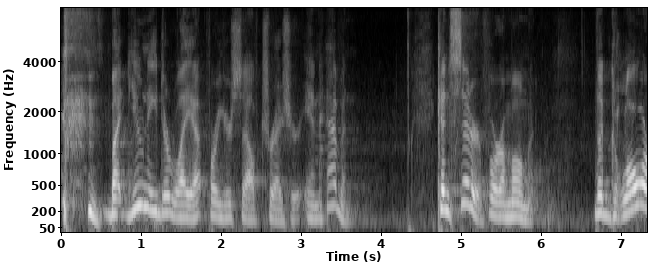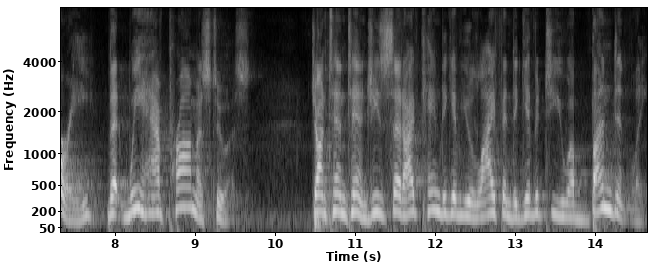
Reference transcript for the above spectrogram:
but you need to lay up for yourself treasure in heaven. Consider for a moment the glory that we have promised to us. John 10:10, 10, 10, Jesus said, "I've came to give you life and to give it to you abundantly."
